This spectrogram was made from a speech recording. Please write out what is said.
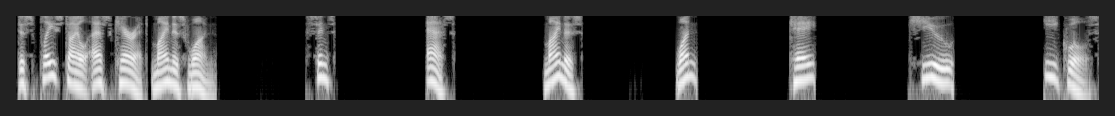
display style s caret minus 1 since S minus one K Q equals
